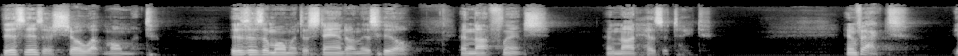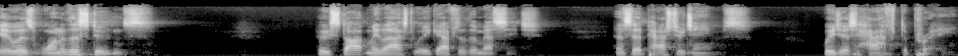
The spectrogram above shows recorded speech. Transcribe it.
This is a show up moment. This is a moment to stand on this hill and not flinch and not hesitate. In fact, it was one of the students who stopped me last week after the message and said, Pastor James, we just have to pray.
